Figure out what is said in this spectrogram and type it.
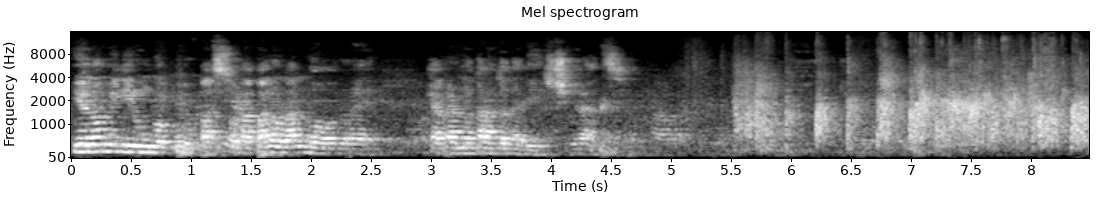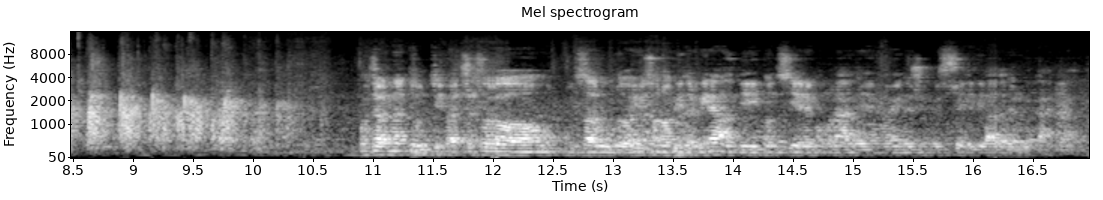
Io non mi dilungo più, passo la parola a loro e che avranno tanto da dirci. Grazie. Buongiorno a tutti, faccio solo un saluto. Io sono Pietro Miraldi, consigliere comunale del Movimento 5 Stelle di Vado del Lucania.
